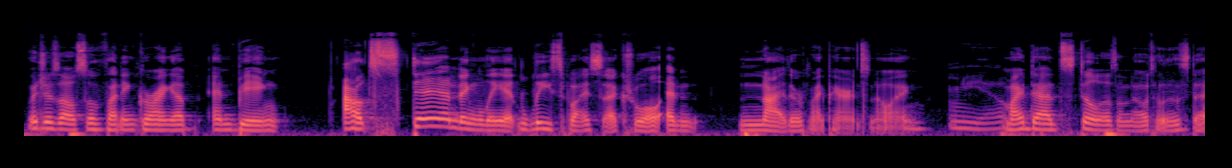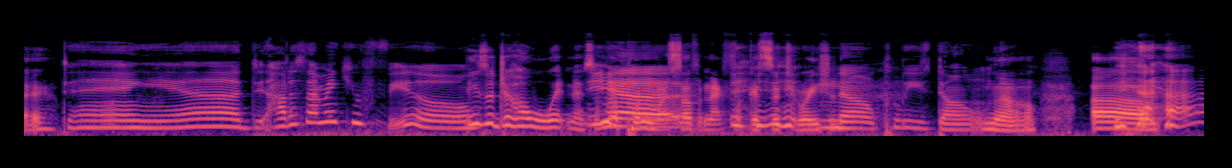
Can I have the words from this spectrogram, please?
which is also funny, growing up and being outstandingly at least bisexual and neither of my parents knowing. Yep. My dad still doesn't know to this day. Dang, yeah. D- how does that make you feel? He's a Jehovah Witness. I'm not putting myself in that fucking situation. no, please don't. no. Um,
